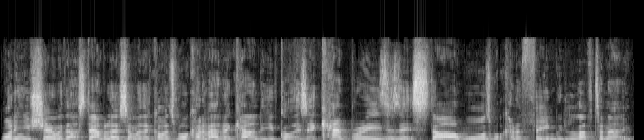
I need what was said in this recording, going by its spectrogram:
why don't you share with us down below somewhere in the comments what kind of advent calendar you've got? Is it Cadbury's? Is it Star Wars? What kind of theme? We'd love to know.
